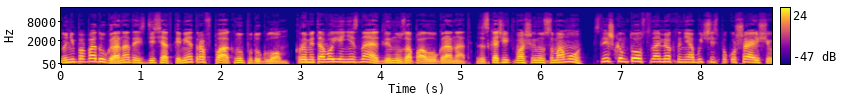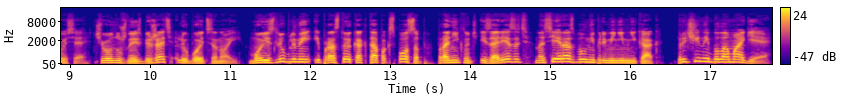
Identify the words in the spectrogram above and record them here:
Но не попаду гранатой с десятка метров по окну под углом. Кроме того, я не знаю длину запала у гранат. Заскочить в машину самому? Слишком толстый намек на необычность покушающегося, чего нужно избежать любой ценой. Мой излюбленный и простой как тапок способ проникнуть и зарезать на сей раз был неприменим никак. Причиной была магия.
